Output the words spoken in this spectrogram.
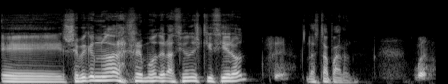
eh, se ve que en una de las remodelaciones que hicieron, las taparon. Bueno.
